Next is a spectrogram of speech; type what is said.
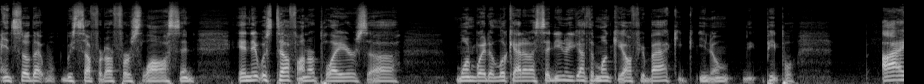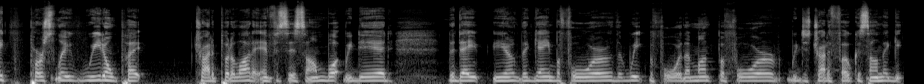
and so that we suffered our first loss, and and it was tough on our players. Uh, one way to look at it, I said, you know, you got the monkey off your back. You, you know, people. I personally, we don't put try to put a lot of emphasis on what we did the day, you know, the game before, the week before, the month before. We just try to focus on the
